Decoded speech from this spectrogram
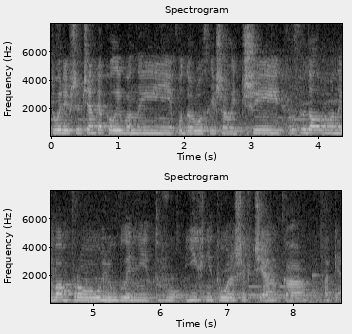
творів Шевченка, коли вони подорослішали, чи розповідали вони вам про улюблені їхні твори Шевченка, таке.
